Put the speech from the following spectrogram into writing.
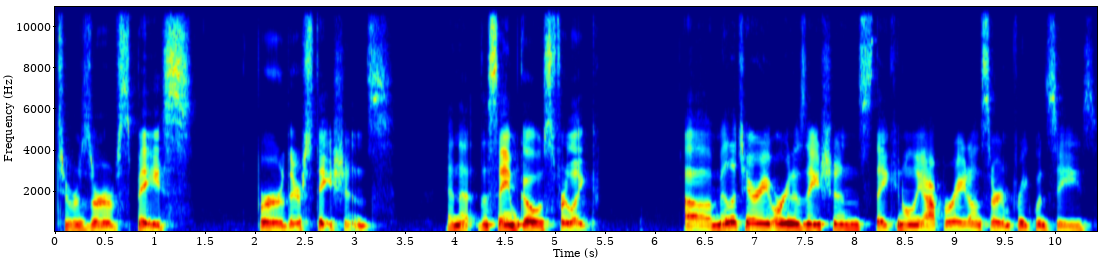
to reserve space for their stations and that the same goes for like uh, military organizations they can only operate on certain frequencies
